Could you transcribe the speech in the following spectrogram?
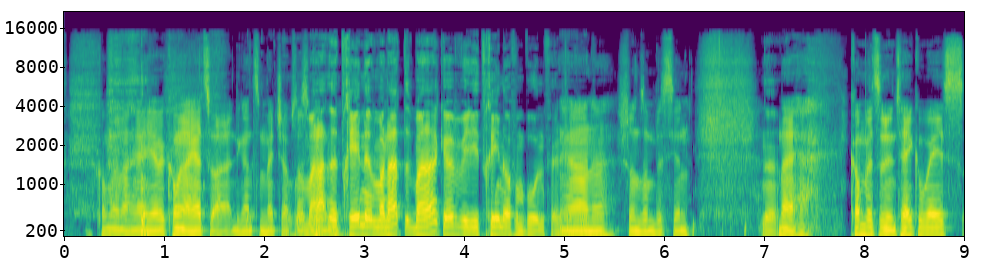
Kommen wir nachher, ja, wir kommen nachher zu den ganzen Matchups. Also man hat eine Träne, man hat, man hat gehört, wie die Träne auf dem Boden fällt. Ja, ne, schon so ein bisschen. Ja. Naja, kommen wir zu den Takeaways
